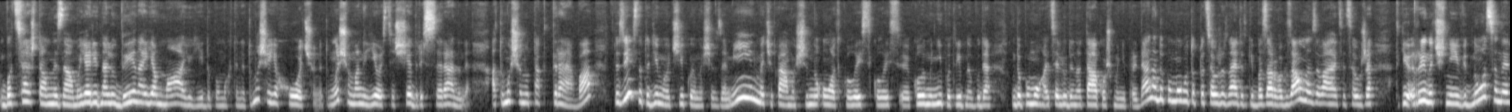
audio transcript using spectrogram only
Бо це ж там не знаю, моя рідна людина, і я маю їй допомогти. Не тому, що я хочу, не тому, що в мене є ось ця щедрість зсередини, а тому, що ну так треба то звісно, тоді ми очікуємо, що взамін, ми чекаємо, що ну от колись, колись, е, коли мені потрібна буде допомога, ця людина також мені прийде на допомогу. Тобто, це вже знаєте, такий базар-вокзал називається. Це вже такі риночні відносини.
